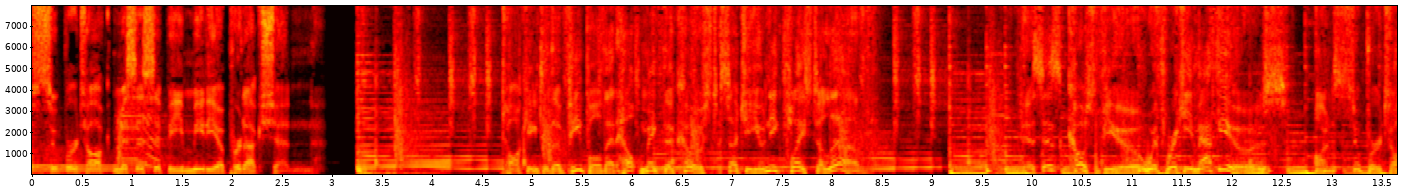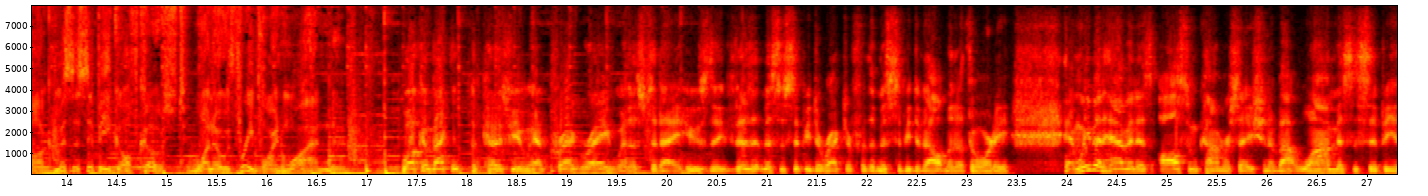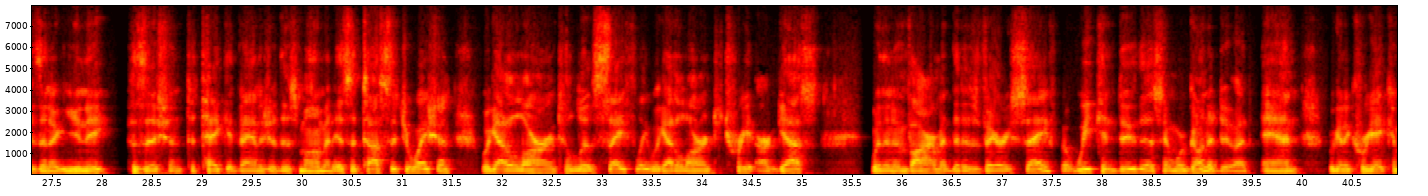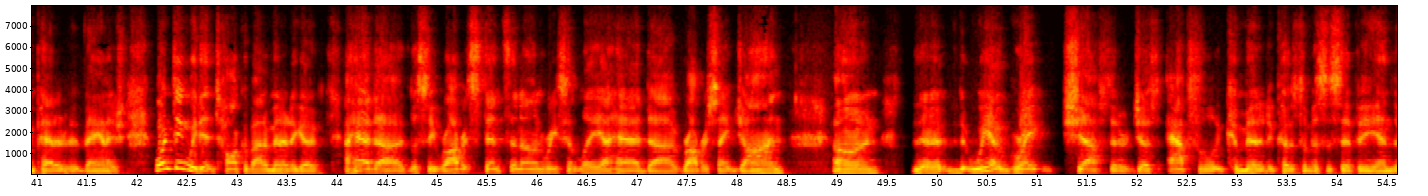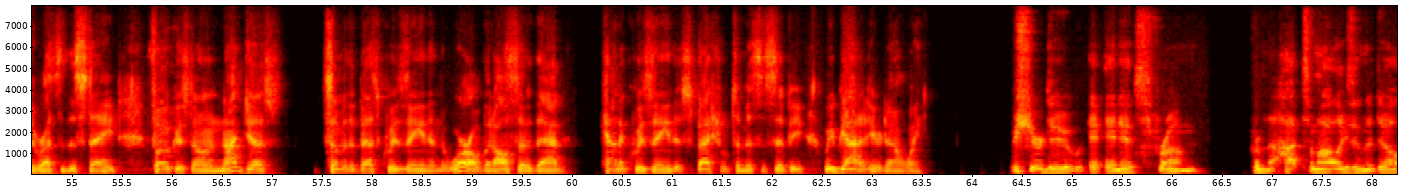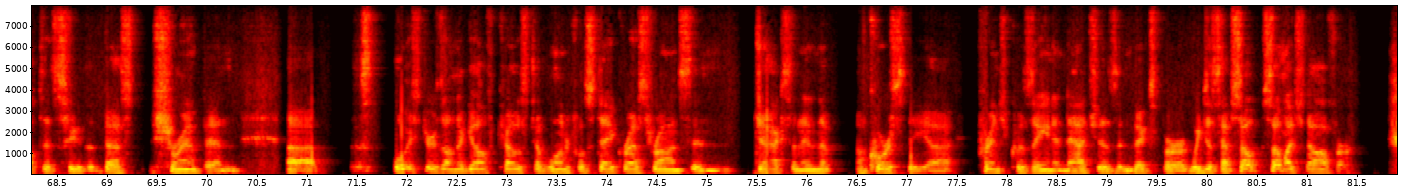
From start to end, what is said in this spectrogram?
SuperTalk Mississippi media production. Talking to the people that help make the coast such a unique place to live. This is Coast View with Ricky Matthews on SuperTalk Mississippi Gulf Coast 103.1. Welcome back to Coast View. We have Craig Ray with us today, who's the Visit Mississippi Director for the Mississippi Development Authority. And we've been having this awesome conversation about why Mississippi is in a unique position to take advantage of this moment. It's a tough situation. We got to learn to live safely. We got to learn to treat our guests with an environment that is very safe, but we can do this and we're going to do it. And we're going to create competitive advantage. One thing we didn't talk about a minute ago, I had, uh, let's see, Robert Stinson on recently. I had uh, Robert St. John on. We have great chefs that are just absolutely committed to coastal Mississippi and the rest of the state, focused on not just some of the best cuisine in the world, but also that kind of cuisine that's special to Mississippi. We've got it here, don't we? We sure do, and it's from from the hot tamales in the Delta to the best shrimp and uh, oysters on the Gulf Coast of wonderful steak restaurants in Jackson, and the, of course the uh, French cuisine in Natchez and Vicksburg. We just have so so much to offer.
